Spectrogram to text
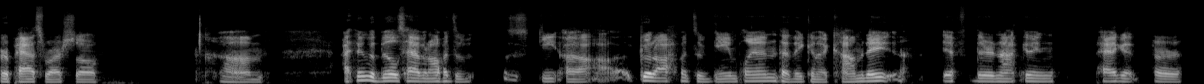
or pass rush. So um, I think the Bills have an offensive ske- uh, good offensive game plan that they can accommodate if they're not getting packet or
